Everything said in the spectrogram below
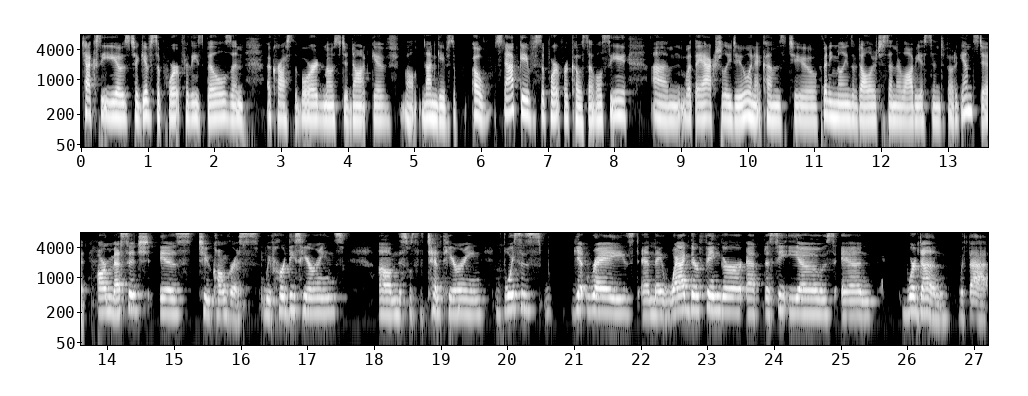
tech CEOs to give support for these bills. And across the board, most did not give, well, none gave support. Oh, Snap gave support for KOSA. We'll see um, what they actually do when it comes to spending millions of dollars to send their lobbyists in to vote against it. Our message message is to Congress. We've heard these hearings. Um, this was the 10th hearing. Voices get raised and they wag their finger at the CEOs, and we're done with that.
